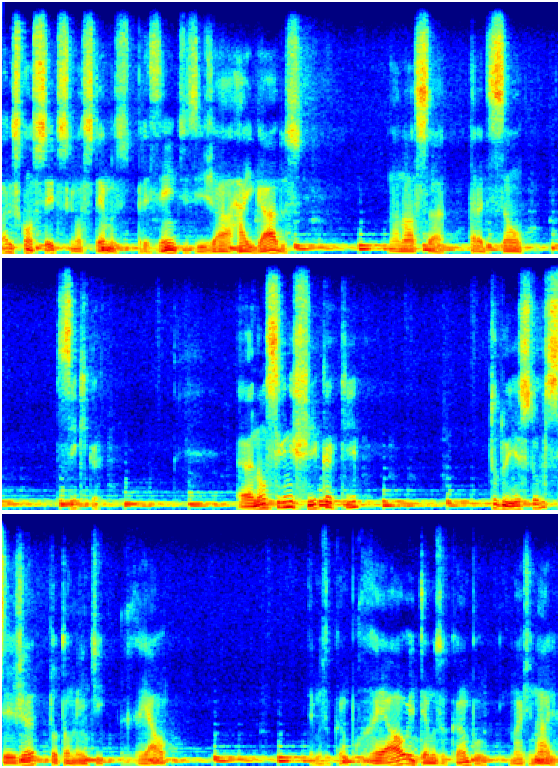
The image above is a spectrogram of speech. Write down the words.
vários conceitos que nós temos presentes e já arraigados na nossa tradição psíquica, é, não significa que tudo isto seja totalmente real. Temos o campo real e temos o campo imaginário.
